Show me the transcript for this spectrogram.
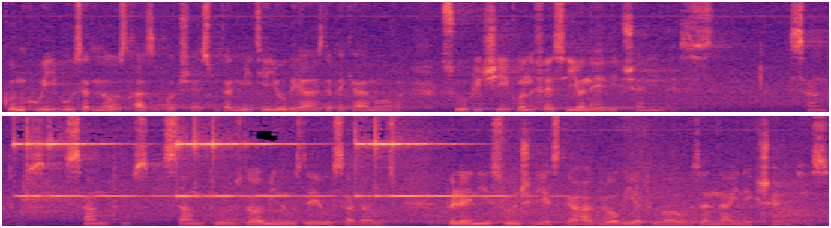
cum quibus et nostras voces ut admiti iubeas de peccamur, supplici confessione dicentes. Sanctus, Sanctus, Sanctus Dominus Deus Sabaoth, plenis uncilis terra gloria tua osanna in excelsis,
